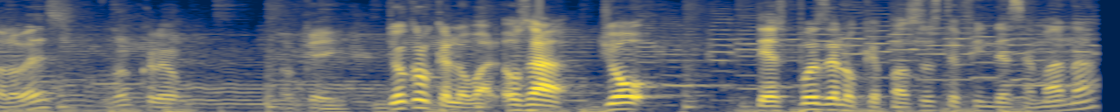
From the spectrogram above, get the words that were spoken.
¿No lo ves? No creo. Ok. Yo creo que lo vale. O sea, yo, después de lo que pasó este fin de semana,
